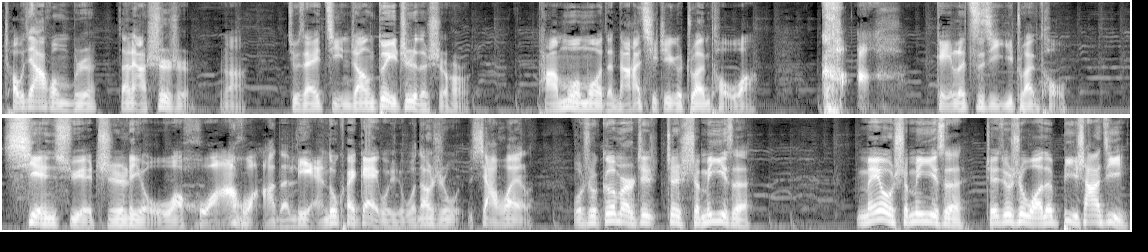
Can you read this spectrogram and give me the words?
抄家伙吗？不是，咱俩试试，是吧？就在紧张对峙的时候，他默默的拿起这个砖头啊，咔，给了自己一砖头，鲜血直流啊，哗哗的，脸都快盖过去。我当时我吓坏了。我说哥们儿，这这什么意思？没有什么意思，这就是我的必杀技。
